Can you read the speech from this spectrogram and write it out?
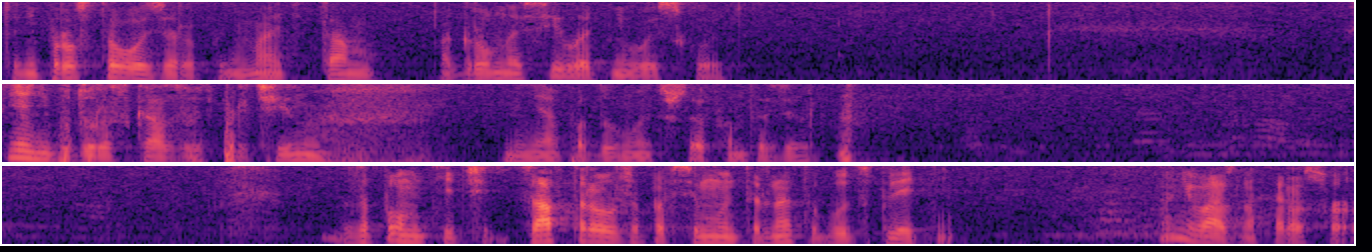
Это не просто озеро, понимаете? Там огромная сила от него исходит. Я не буду рассказывать причину. Меня подумают, что я фантазер. Запомните, завтра уже по всему интернету будут сплетни. Ну, неважно, хорошо.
